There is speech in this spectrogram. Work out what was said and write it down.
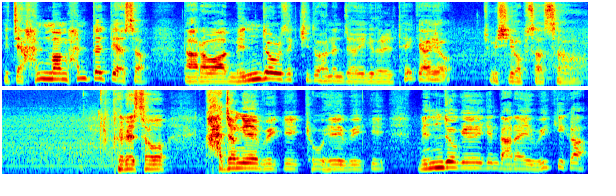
이제 한마음 한뜻 되어서 나라와 민족에서 기도하는 저에게들 되게 하여 주시옵소서. 그래서 가정의 위기, 교회의 위기, 민족의 위기, 나라의 위기가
